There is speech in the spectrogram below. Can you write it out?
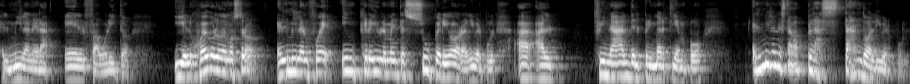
El Milan era el favorito. Y el juego lo demostró. El Milan fue increíblemente superior al Liverpool. al final del primer tiempo, el Milan estaba aplastando a Liverpool.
